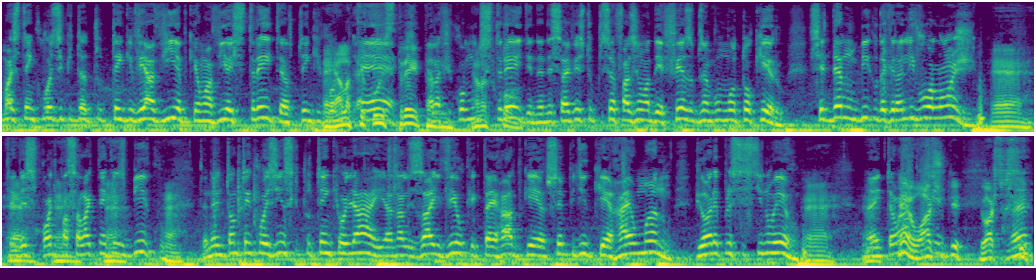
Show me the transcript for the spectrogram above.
mas tem coisa que tu tem que ver a via, porque é uma via estreita, tem que... É, ela ficou é, estreita. Ela ali. ficou muito ela estreita, ficou... entendeu? Às vezes tu precisa fazer uma defesa, por exemplo, um motoqueiro. Se ele der um bico daquele ali, voa longe. É, entendeu? É, Você pode é, passar lá que tem aqueles bicos. É. Entendeu? Então tem coisinhas que tu tem que olhar e analisar e ver o que, está errado, porque eu sempre digo que errar é humano, pior é persistir no erro. É. É. Então, é, eu acho que eu acho que se,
